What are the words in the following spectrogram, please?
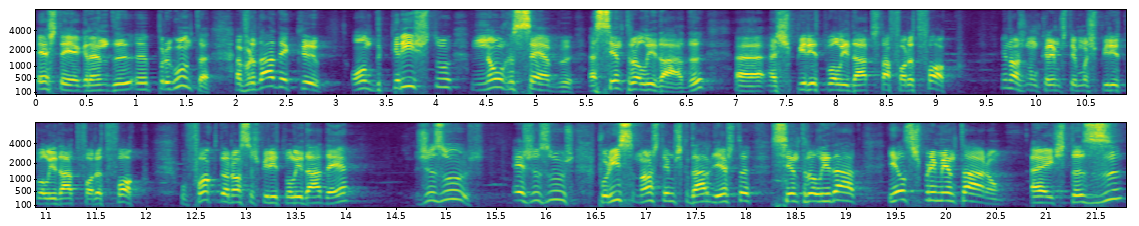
Esta é a grande uh, pergunta. A verdade é que onde Cristo não recebe a centralidade, uh, a espiritualidade está fora de foco. E nós não queremos ter uma espiritualidade fora de foco. O foco da nossa espiritualidade é Jesus. É Jesus. Por isso nós temos que dar-lhe esta centralidade. Eles experimentaram êxtase,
